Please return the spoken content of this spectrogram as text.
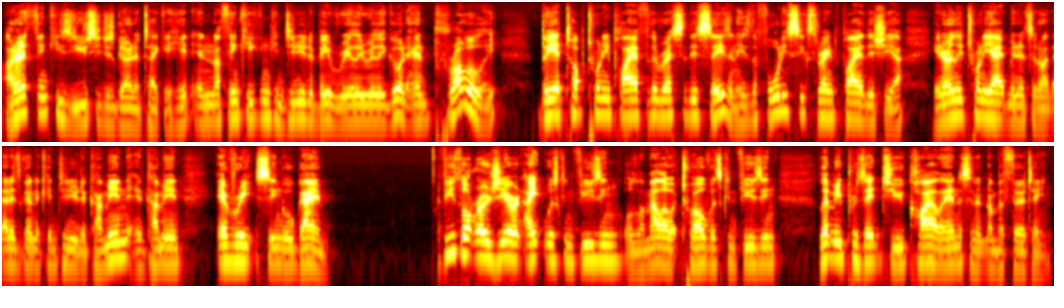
I don't think his usage is going to take a hit, and I think he can continue to be really, really good and probably be a top 20 player for the rest of this season. He's the 46th ranked player this year in only 28 minutes a night. That is going to continue to come in and come in every single game. If you thought Rozier at 8 was confusing or LaMelo at 12 was confusing, let me present to you Kyle Anderson at number 13.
